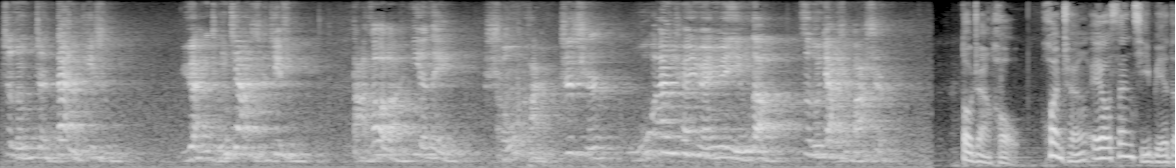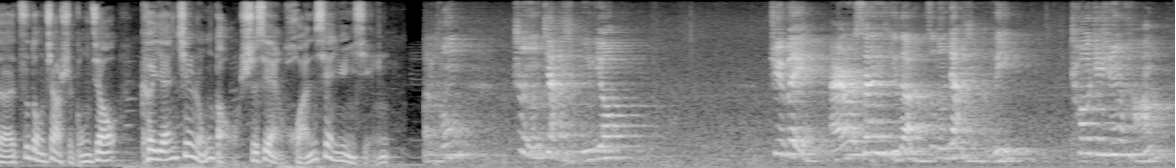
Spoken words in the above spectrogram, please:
智能诊断技术、远程驾驶技术。打造了业内首款支持无安全员运营的自动驾驶巴士。到站后，换乘 L 三级别的自动驾驶公交，可沿金融岛实现环线运行。通智能驾驶公交，具备 L 三级的自动驾驶能力，超级巡航、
